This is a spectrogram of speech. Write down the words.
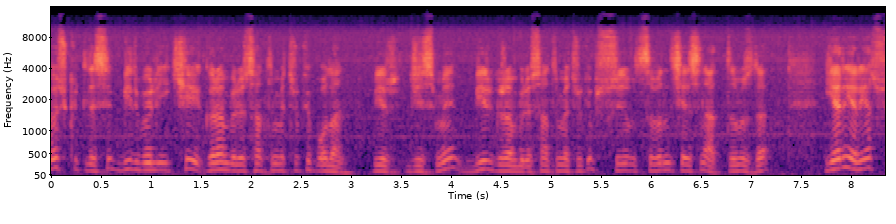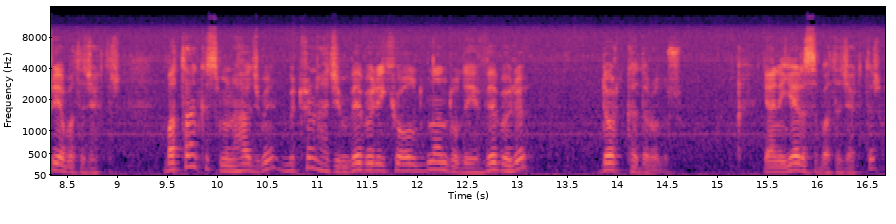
öz kütlesi 1 bölü 2 gram bölü santimetre küp olan bir cismi 1 gram bölü santimetre küp sıvının içerisine attığımızda yarı yarıya suya batacaktır. Batan kısmın hacmi bütün hacim V bölü 2 olduğundan dolayı V bölü 4 kadar olur. Yani yarısı batacaktır.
